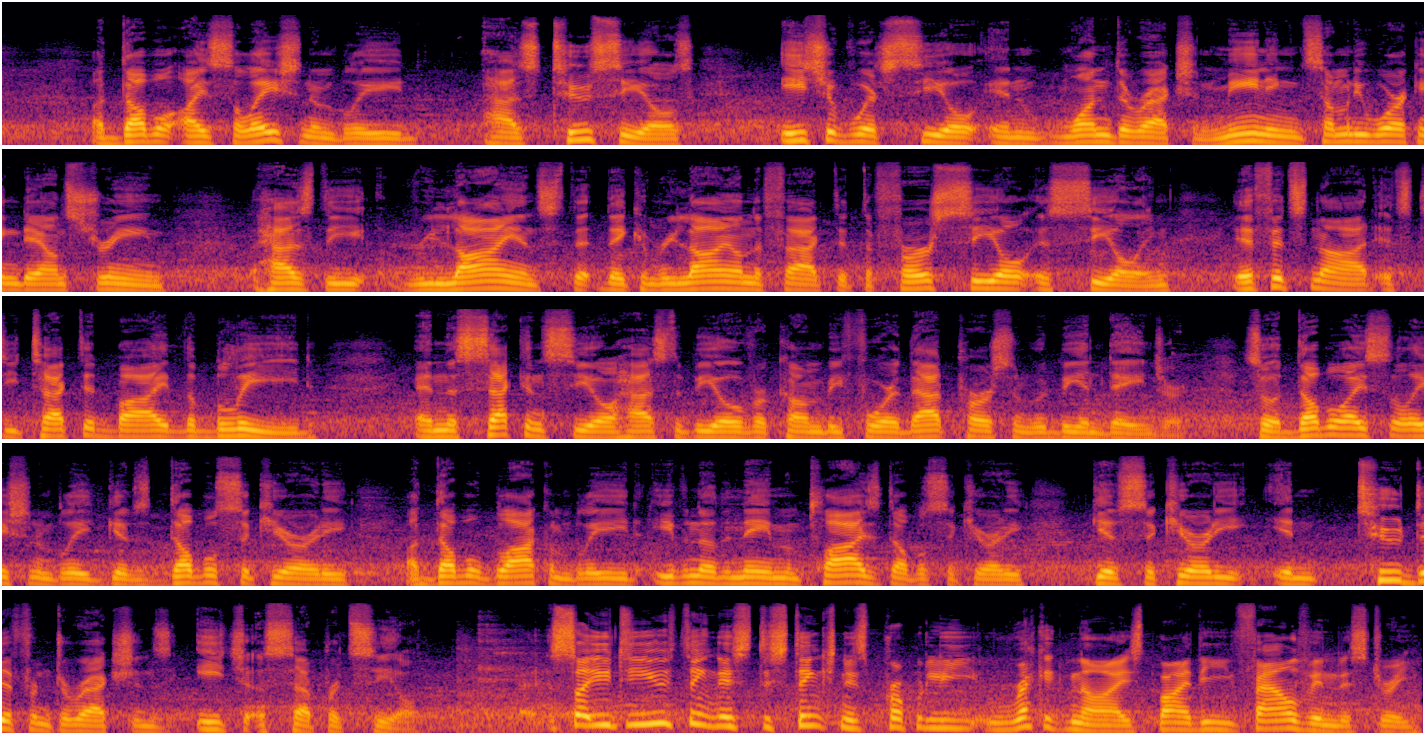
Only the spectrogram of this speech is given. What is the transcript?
A double isolation and bleed has two seals, each of which seal in one direction, meaning somebody working downstream has the reliance that they can rely on the fact that the first seal is sealing. If it's not, it's detected by the bleed and the second seal has to be overcome before that person would be in danger. So a double isolation and bleed gives double security. A double block and bleed, even though the name implies double security, gives security in two different directions, each a separate seal. So do you think this distinction is properly recognized by the valve industry?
